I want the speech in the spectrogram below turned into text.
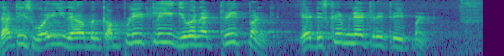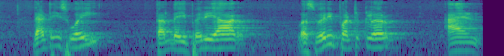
That is why they have been completely given a treatment, a discriminatory treatment. That is why Tandai Periyar was very particular and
